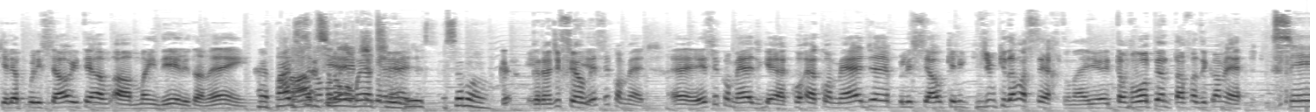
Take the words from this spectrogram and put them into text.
que ele é policial e tem a, a mãe dele também. É, pai de Ah, Sexy não, Ed, mamãe atira. Isso, Esse é bom. Grande filme. Esse é comédia. É, esse é comédia. que É a, co- é a comédia policial que ele viu que dava certo, né? E, então vou tentar fazer comédia. Sim,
